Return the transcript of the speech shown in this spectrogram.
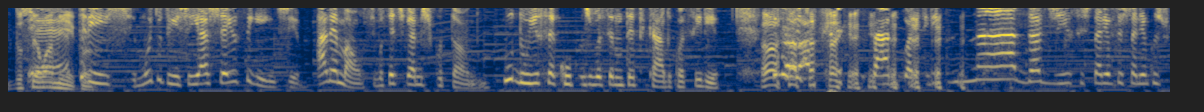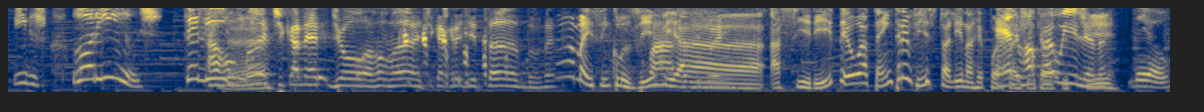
Do seu é, amigo. Triste, muito triste. E achei o seguinte: Alemão, se você estiver me escutando, tudo isso é culpa de você não ter ficado com a Siri. Se você tivesse ficado com a Siri, nada disso estaria. Você estaria com os filhos lourinhos, A felizes. romântica Mary Jo, a romântica acreditando, né? Ah, mas inclusive Fadas a, a Siri deu até entrevista ali na reportagem Ela o que eu Rafael assisti. William, né? Deu.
